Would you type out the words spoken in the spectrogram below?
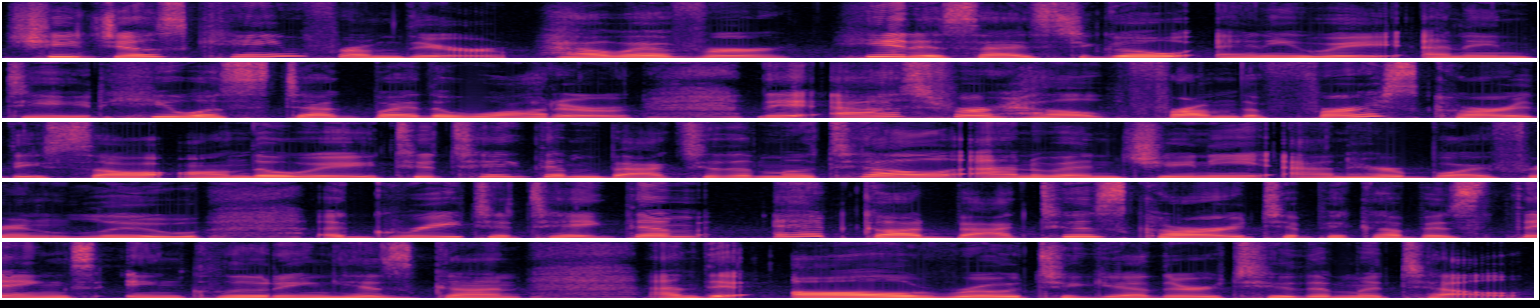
she just came from there. However, he decides to go anyway and indeed he was stuck by the water. They ask for help from the first car they saw on the way to take them back to the motel and when Ginny and her boyfriend Lou agreed to take them, Ed got back to his car to pick up his things including his gun and they all rode together to the motel.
